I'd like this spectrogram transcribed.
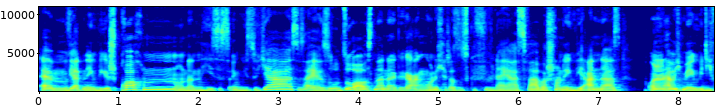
ähm, wir hatten irgendwie gesprochen und dann hieß es irgendwie so, ja, es sei ja so und so auseinandergegangen und ich hatte so das Gefühl, naja, es war aber schon irgendwie anders. Und dann habe ich mir irgendwie die,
